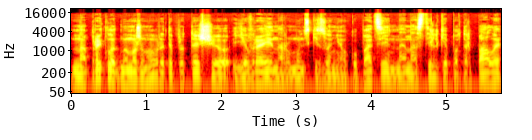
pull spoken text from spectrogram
Наприклад, ми можемо говорити про те, що євреї на румунській зоні окупації не настільки потерпали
